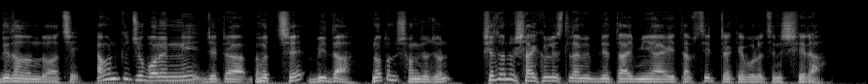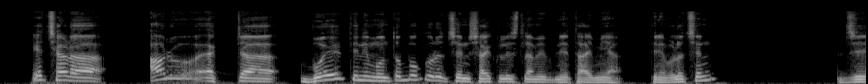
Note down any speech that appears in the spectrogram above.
দ্বিধাদ্বন্দ্ব আছে। এমন কিছু বলেননি যেটা হচ্ছে বিদা নতুন সংযোজন। সেজন্য শাইখুল ইসলাম ইবনে তাইমিয়া এই তাফসিরটাকে বলেছেন সেরা। এছাড়া আরও একটা বইয়ে তিনি মন্তব্য করেছেন শাইখুল ইসলাম ইবনে তাইমিয়া। তিনি বলেছেন যে,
